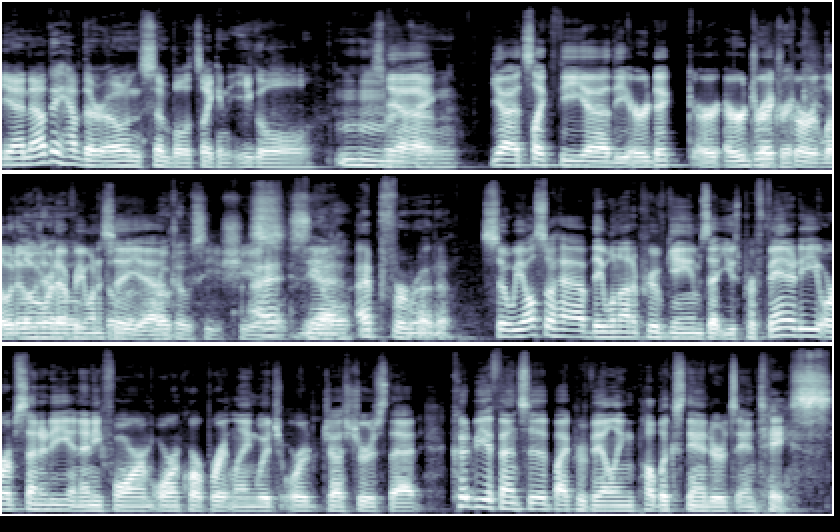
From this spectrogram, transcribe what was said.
Yeah, now they have their own symbol. It's like an eagle sort of Yeah, thing. Yeah, it's like the uh, the Erdrick or Erdrick, Erdrick. or Lodo, or whatever you want to say. Yeah. Roto se- shield. I, yeah, I prefer Rhoda. So we also have they will not approve games that use profanity or obscenity in any form or incorporate language or gestures that could be offensive by prevailing public standards and tastes.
